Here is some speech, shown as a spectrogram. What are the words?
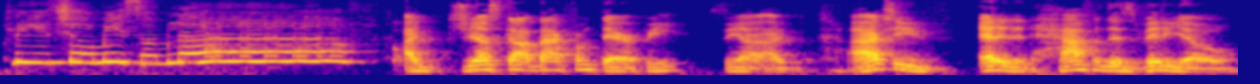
Please show me some love. I just got back from therapy. See, I I actually edited half of this video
